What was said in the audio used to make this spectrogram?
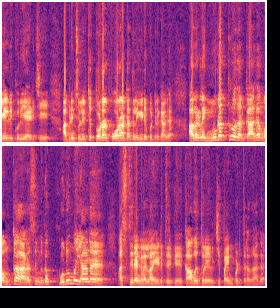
கேள்விக்குறியாயிடுச்சு அப்படின்னு சொல்லிட்டு தொடர் போராட்டத்தில் ஈடுபட்டிருக்காங்க. அவர்களை முடக்குவதற்காக மம்தா அரசு மிக கொடுமையான அஸ்திரங்கள் எல்லாம் எடுத்திருக்கு. காவல்துறையை வச்சு பயன்படுத்துறதாக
